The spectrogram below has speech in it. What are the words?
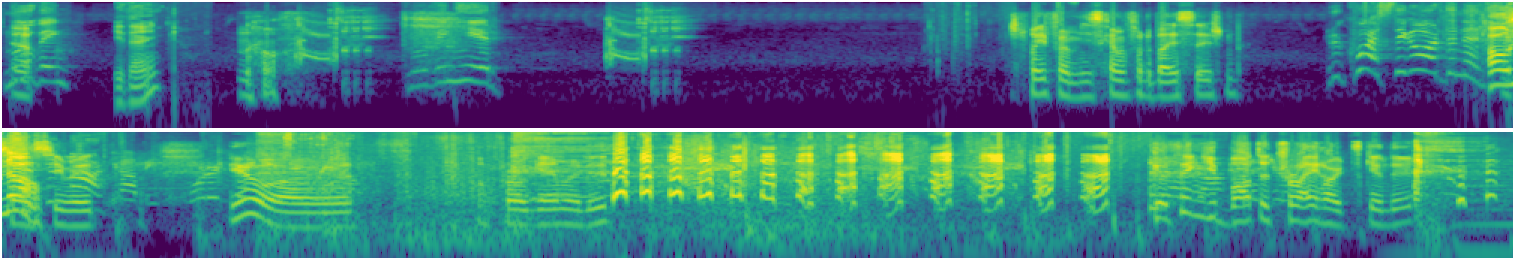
Moving. You think? No. Moving here. Just wait for him. He's coming for the base station. Requesting ordinance. Oh, no! See, wait. You are a pro gamer, dude. Good thing you bought the tryhard skin, dude.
